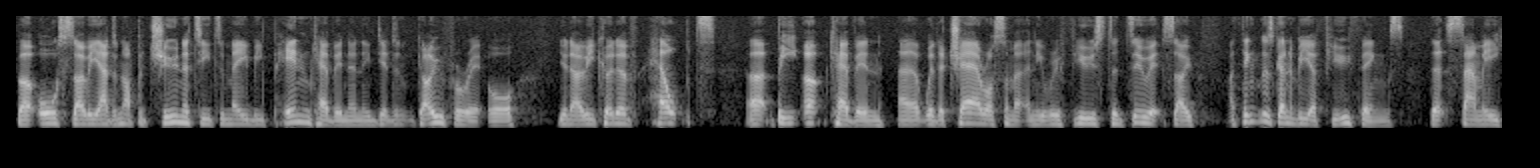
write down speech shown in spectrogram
but also he had an opportunity to maybe pin Kevin and he didn't go for it, or you know he could have helped uh, beat up Kevin uh, with a chair or something, and he refused to do it. So I think there's going to be a few things that Sami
